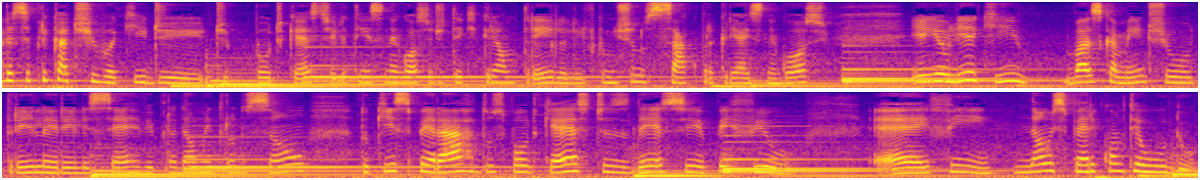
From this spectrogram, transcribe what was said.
Cara, esse aplicativo aqui de, de podcast, ele tem esse negócio de ter que criar um trailer, ele fica me enchendo o saco para criar esse negócio. E aí eu li aqui, basicamente o trailer ele serve para dar uma introdução do que esperar dos podcasts desse perfil. É, enfim, não espere conteúdo.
